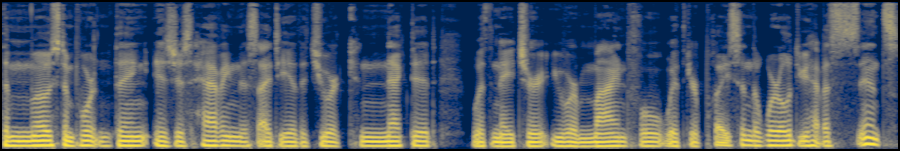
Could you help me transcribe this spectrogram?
the most important thing is just having this idea that you are connected with nature you are mindful with your place in the world you have a sense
